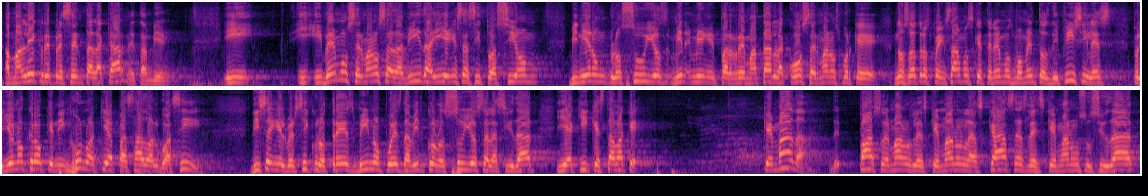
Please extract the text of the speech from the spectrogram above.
Amalek representa la carne también. Y y, vemos, hermanos, a David ahí en esa situación. Vinieron los suyos, miren, para rematar la cosa, hermanos, porque nosotros pensamos que tenemos momentos difíciles, pero yo no creo que ninguno aquí ha pasado algo así. Dice en el versículo 3, vino pues David con los suyos a la ciudad y aquí que estaba qué? Quemada paso, hermanos, les quemaron las casas, les quemaron su ciudad,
